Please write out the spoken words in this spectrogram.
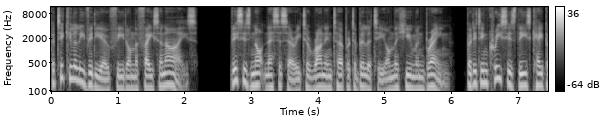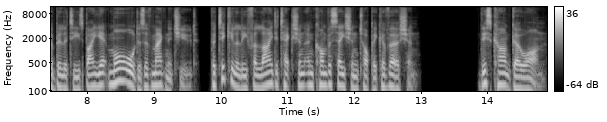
particularly video feed on the face and eyes. This is not necessary to run interpretability on the human brain, but it increases these capabilities by yet more orders of magnitude, particularly for lie detection and conversation topic aversion. This can't go on.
